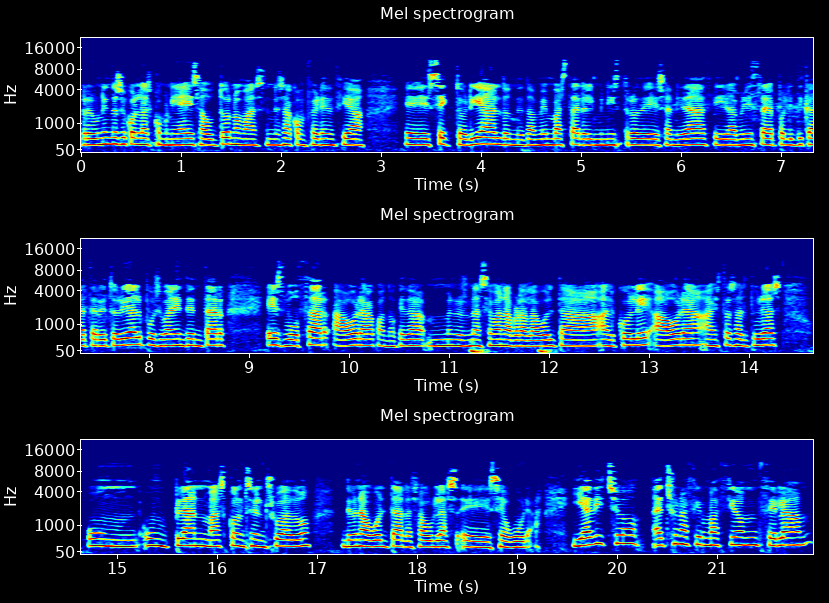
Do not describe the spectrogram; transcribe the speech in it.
reuniéndose con las comunidades autónomas en esa conferencia eh, sectorial, donde también va a estar el ministro de Sanidad y la ministra de Política Territorial, pues van a intentar esbozar ahora, cuando queda menos de una semana para la vuelta al cole, ahora a estas alturas un, un plan más consensuado de una vuelta a las aulas eh, segura. Y ha dicho, ha hecho una afirmación CELAM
